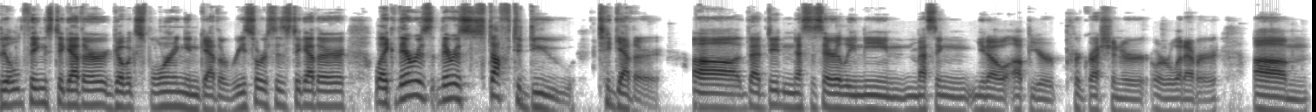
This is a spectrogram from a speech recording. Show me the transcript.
build things together go exploring and gather resources together like there was there was stuff to do together uh that didn't necessarily mean messing you know up your progression or or whatever um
